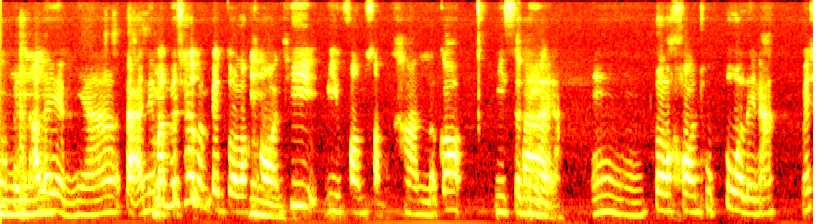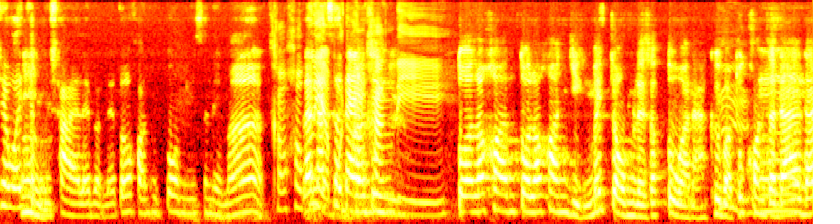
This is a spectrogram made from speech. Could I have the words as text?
มาเป็นอืมอะไรอย่างเงี้ย แต่อันนี้มันมาไม่ใช่มันเป็นตัวละครอืมที่มีความสำคัญแล้วก็มีเสน่ห์ใช่อะอืมตัวละครทุกตัวเลยนะ ไม่ใช่ว่าหญิงหรือชายอะไรแบบเนี้ยตัวละครทุกตัวมีเสน่ห์มากเขาเขาและเกลี่ยนักบแสทดงค่อนข้างดีตัวละครตัวละครหญิงไม่จมเลยสักตัวนะคือแบบทุกคนจะได้อืมได้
